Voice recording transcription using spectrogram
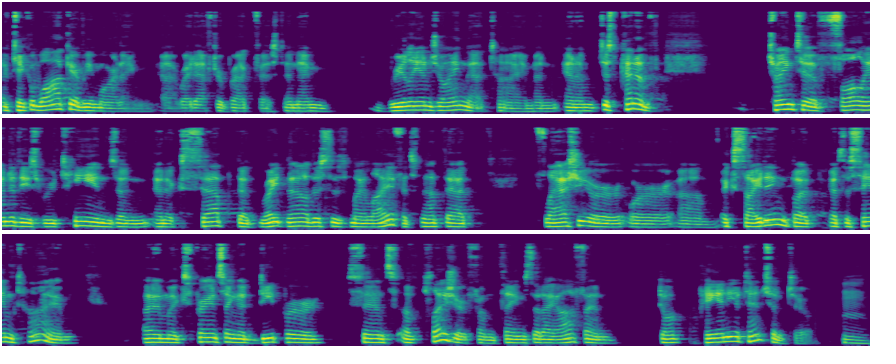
I take a walk every morning uh, right after breakfast, and I'm really enjoying that time, and and I'm just kind of trying to fall into these routines and and accept that right now this is my life. It's not that flashy or or um, exciting, but at the same time, I'm experiencing a deeper sense of pleasure from things that I often don't pay any attention to. Mm.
